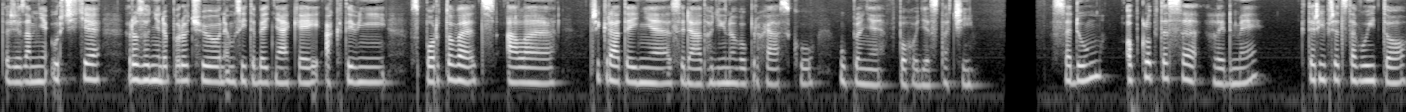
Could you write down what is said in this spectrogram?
Takže za mě určitě rozhodně doporučuji, nemusíte být nějaký aktivní sportovec, ale třikrát týdně si dát hodinovou procházku úplně v pohodě stačí. Sedm Obklopte se lidmi, kteří představují to,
